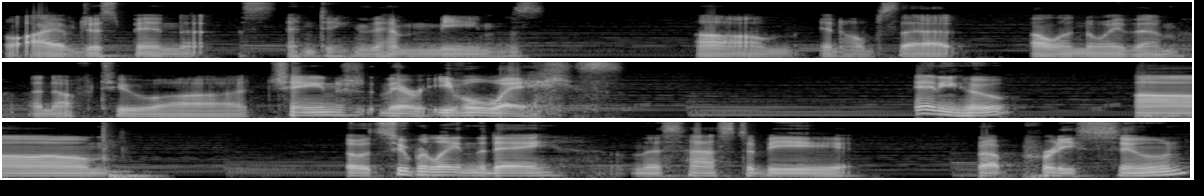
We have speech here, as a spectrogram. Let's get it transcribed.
So I have just been sending them memes um, in hopes that I'll annoy them enough to uh, change their evil ways. Anywho, um, so it's super late in the day. And this has to be up pretty soon.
